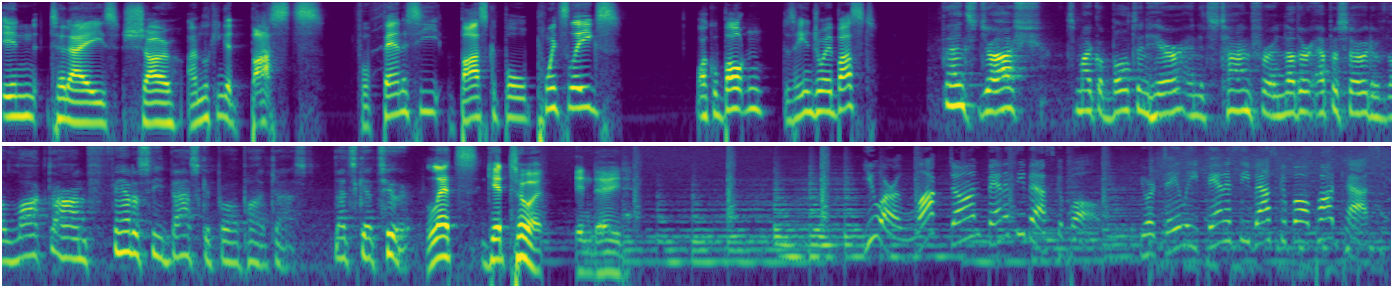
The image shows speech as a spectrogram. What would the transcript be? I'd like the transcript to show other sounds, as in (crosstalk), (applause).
in today's show, I'm looking at busts for fantasy basketball points leagues. Michael Bolton, does he enjoy a bust? Thanks, Josh. It's Michael Bolton here, and it's time for another episode of the Locked On Fantasy Basketball Podcast. Let's get to it. Let's get to it, indeed. You are Locked On Fantasy Basketball, your daily fantasy basketball podcast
